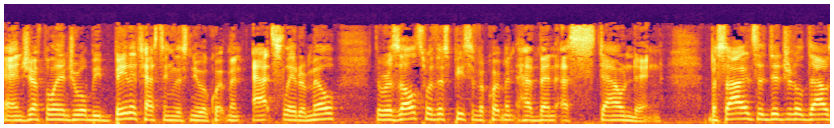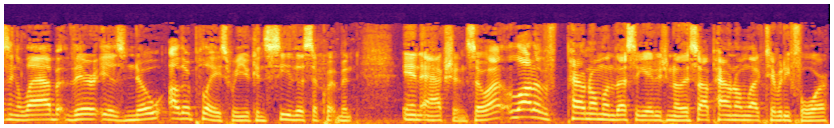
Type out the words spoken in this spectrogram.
And Jeff Belanger will be beta testing this new equipment at Slater Mill. The results with this piece of equipment have been astounding. Besides the digital dowsing lab, there is no other place where you can see this equipment in action. So a lot of paranormal investigators, you know, they saw Paranormal Activity 4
